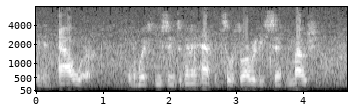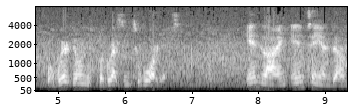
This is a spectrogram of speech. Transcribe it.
and an hour in which these things are going to happen. So it's already set in motion. What we're doing is progressing toward it. In line, in tandem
